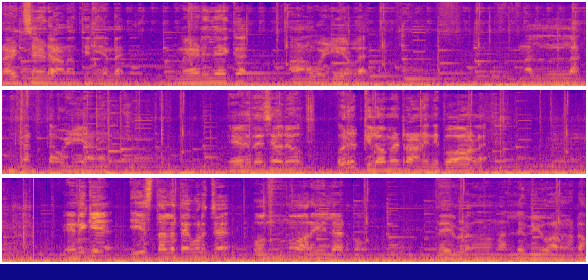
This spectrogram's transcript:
റൈറ്റ് സൈഡാണ് തിരിയേണ്ടത്. മേളിലേക്ക് ആണ് വഴിയുള്ളത്. നല്ല കട്ട വഴിയാണ്. ഏകദേശം ഒരു ഒരു കിലോമീറ്റർ ആണ് ഇനി പോകാനുള്ളത് എനിക്ക് ഈ സ്ഥലത്തെ കുറിച്ച് ഒന്നും അറിയില്ലായിരുന്നു. ഇത് ഇവിടെ നിന്ന് നല്ല വ്യൂ ആണ് കേട്ടോ.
